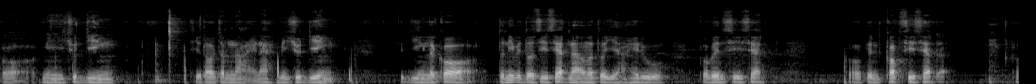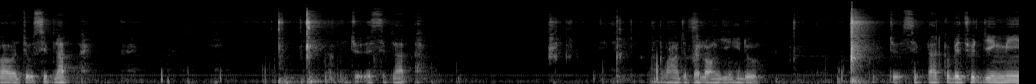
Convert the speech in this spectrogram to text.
ก็มีชุดยิงที่เราจำหน่ายนะ มีชุดยิง ชุดยิงแล้วก็ตัวนี้เป็นตัว CZ นะ เอามาตัวอย่างให้ดู ก็เป็น CZ ก็เป็นก๊อป CZ อะก็บรรจุ10นัดบรรจุได้10นัด วางจะไปลองยิงให้ดู จุด10นัดก็เป็นชุดยิงมี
